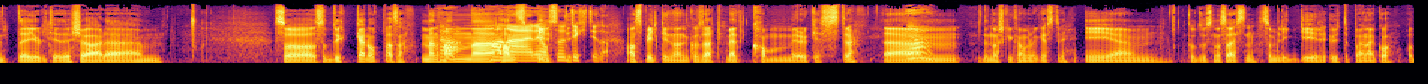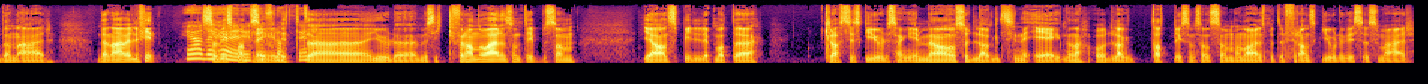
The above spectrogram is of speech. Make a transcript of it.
rundt eh, juletider så er det um, så, så dukker han opp, altså. Men Ja, han, eh, han han, spilte, dyktig, han spilte inn en konsert med et kammerorkester. Um, Det Norske Kammerorkester i um, 2016, som ligger ute på NRK. Og den er, den er veldig fin. Ja, det så hvis man trenger så litt uh, julemusikk For han nå er en sånn type som Ja, han spiller på en måte klassiske julesanger, men han har også lagd sine egne. da Og lagd, tatt liksom sånn som Han har en som heter Fransk julevise, som er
